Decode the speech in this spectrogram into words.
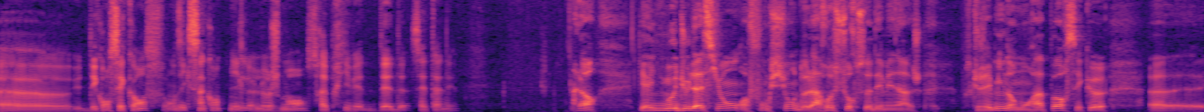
euh, des conséquences. On dit que 50 000 logements seraient privés d'aide cette année. Alors, il y a une modulation en fonction de la ressource des ménages. Ce que j'ai mis dans mon rapport, c'est que euh,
